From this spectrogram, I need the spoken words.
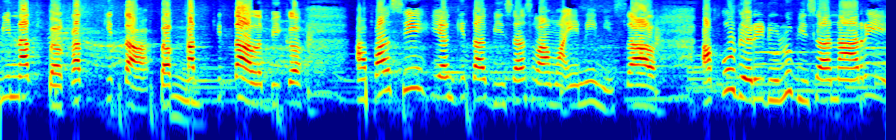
minat bakat kita. Bakat hmm. kita lebih ke apa sih yang kita bisa selama ini? Misal, aku dari dulu bisa nari.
